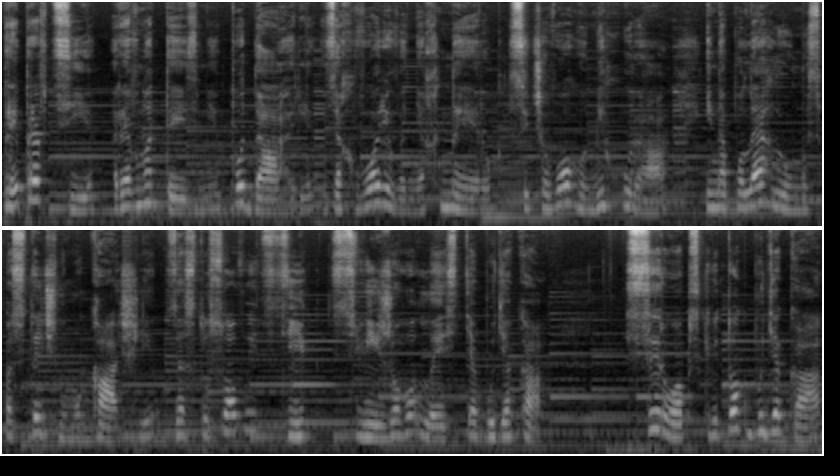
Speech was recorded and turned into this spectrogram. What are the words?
При правці, ревматизмі, подагрі, захворюваннях нирок, сечового міхура і наполегливому спастичному кашлі застосовують сік свіжого листя будяка. Сироп з квіток будяка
